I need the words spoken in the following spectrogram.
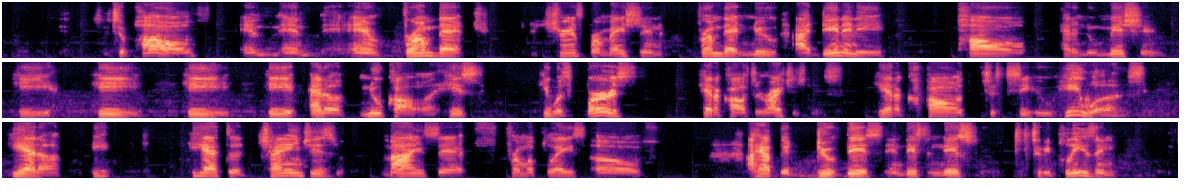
to Paul and and and from that transformation from that new identity Paul had a new mission. He he he he had a new call. His he was first had a call to righteousness. He had a call to see who he was. He had a he he had to change his mindset from a place of I have to do this and this and this to be pleasing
